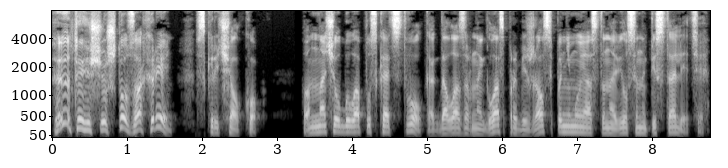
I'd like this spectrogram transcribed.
«Это еще что за хрень?» — вскричал коп. Он начал был опускать ствол, когда лазерный глаз пробежался по нему и остановился на пистолете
